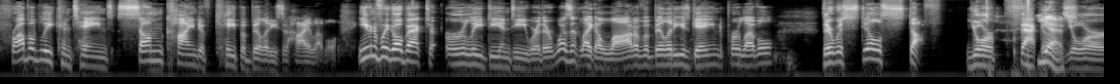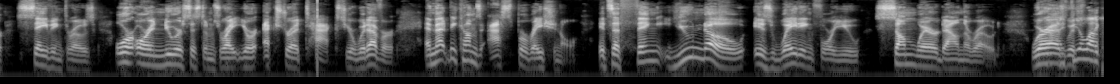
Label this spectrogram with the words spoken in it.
probably contains some kind of capabilities at high level. Even if we go back to early D&D where there wasn't like a lot of abilities gained per level, there was still stuff. Your THACO, Yes. your saving throws, or or in newer systems, right? Your extra attacks, your whatever. And that becomes aspirational. It's a thing you know is waiting for you somewhere down the road. Whereas I with feel like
